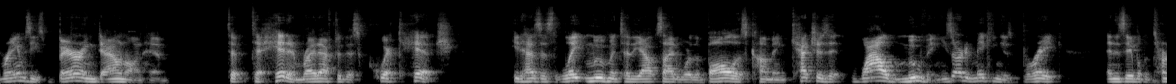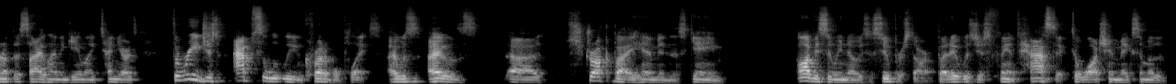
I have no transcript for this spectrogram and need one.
Ramsey's bearing down on him to to hit him right after this quick hitch. He has this late movement to the outside where the ball is coming, catches it while moving. He's already making his break and is able to turn up the sideline and gain like 10 yards three just absolutely incredible plays. I was I was uh, struck by him in this game. Obviously, we know he's a superstar, but it was just fantastic to watch him make some of the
